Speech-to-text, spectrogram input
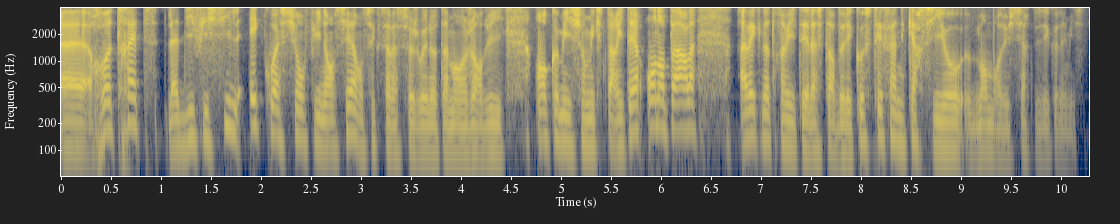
Euh, retraite la difficile équation financière. On sait que ça va se jouer notamment aujourd'hui en commission mixte paritaire. On en parle avec notre invité, la star de l'écho, Stéphane Carcillo, membre du Cercle des économistes.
